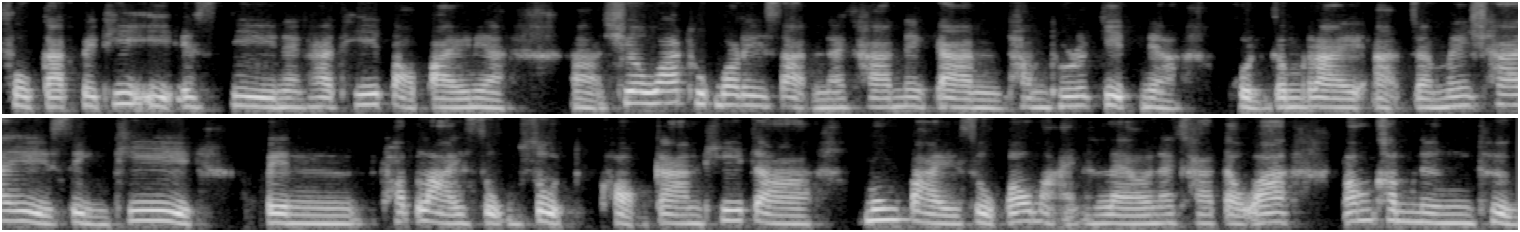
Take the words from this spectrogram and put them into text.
โฟกัสไปที่ ESG นะคะที่ต่อไปเนี่ยเชื่อว่าทุกบริษัทนะคะในการทำธุรกิจเนี่ยผลกำไรอาจจะไม่ใช่สิ่งที่ เป็น top line สูงสุดของการที่จะมุ่งไปสู่เป้าหมายนั้นแล้วนะคะ แต่ว่าต้องคำนึงถึง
